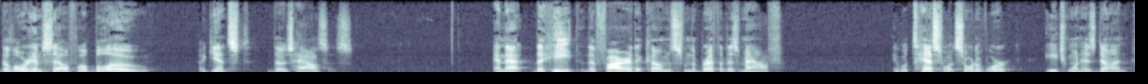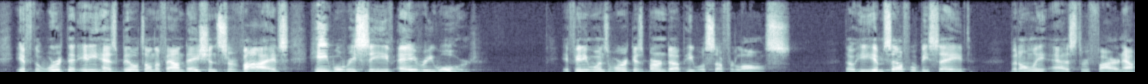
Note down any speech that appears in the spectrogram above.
The Lord Himself will blow against those houses. And that the heat, the fire that comes from the breath of his mouth, it will test what sort of work each one has done. If the work that any has built on the foundation survives, he will receive a reward. If anyone's work is burned up, he will suffer loss, though he himself will be saved, but only as through fire. Now,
